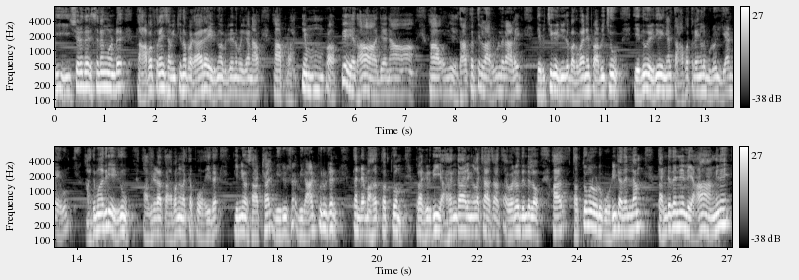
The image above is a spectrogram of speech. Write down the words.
ഈ ഈശ്വര ദർശനം കൊണ്ട് താപത്രയം ശമിക്കുന്ന പ്രകാരമായിരുന്നു അവരുടെ എന്ന് പറയുകയാണ് ആ- പ്രാജ്ഞം പ്രാപ്യ യഥാജന ആ യഥാർത്ഥത്തിലുള്ള അറിവുള്ള ഒരാളെ ലഭിച്ചു കഴിഞ്ഞു ഭഗവാനെ പ്രാപിച്ചു എന്ന് കഴിഞ്ഞു കഴിഞ്ഞാൽ താപത്രയങ്ങൾ മുഴുവൻ ഇല്ലാണ്ടാവും. അതുമാതിരിയായിരുന്നു അവരുടെ ആ താപങ്ങളൊക്കെ പോയത്. പിന്നെയോ സാക്ഷാൽ വിരുഷ വിരാട് പുരുഷൻ തന്റെ മഹത്തത്വം പ്രകൃതി അഹങ്കാരങ്ങളൊക്കെ ഓരോ ഇതുണ്ടല്ലോ ആ തത്വങ്ങളോട് കൂടിയിട്ട് അതെല്ലാം തന്റെ തന്നെയല്ലേ. ആ അങ്ങനെ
